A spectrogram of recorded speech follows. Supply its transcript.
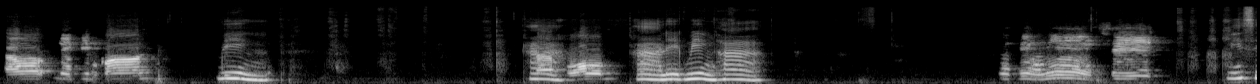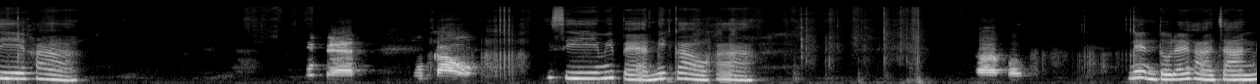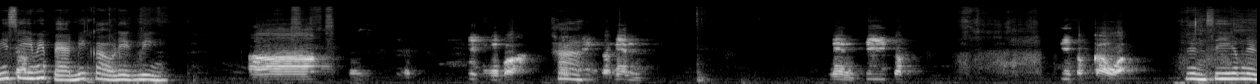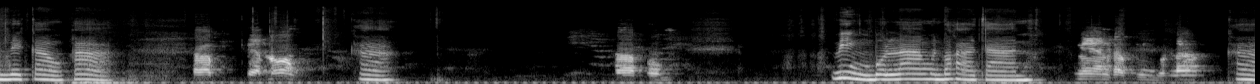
เอาเด็กกินก่อนวิ่ง คค่ะ รับผม ค่ะเลขวิ่งค่ะ เด็กกินนี่สี่มีซีค่ะ มีแปดมีเก้ามีซีมีแปดมีเก้าค่ะ ครับผมเน้นตัวใดค่ะอาจารย์ มีซีมีแปดมีเก้าเลขวิ่ง อ่าอีกนี่บ่ค่ะนี่ก็เน้นเน้นสี่กับสี่กับเก้าอะ เน้นซีกับเน้นเลขเก้าค่ะ ครับแปดร่องค่ะ ครับผมวิ่งบนล่างมันปะค่ะอาจารย์ แม่นครับนี่บนล่างค่ะ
